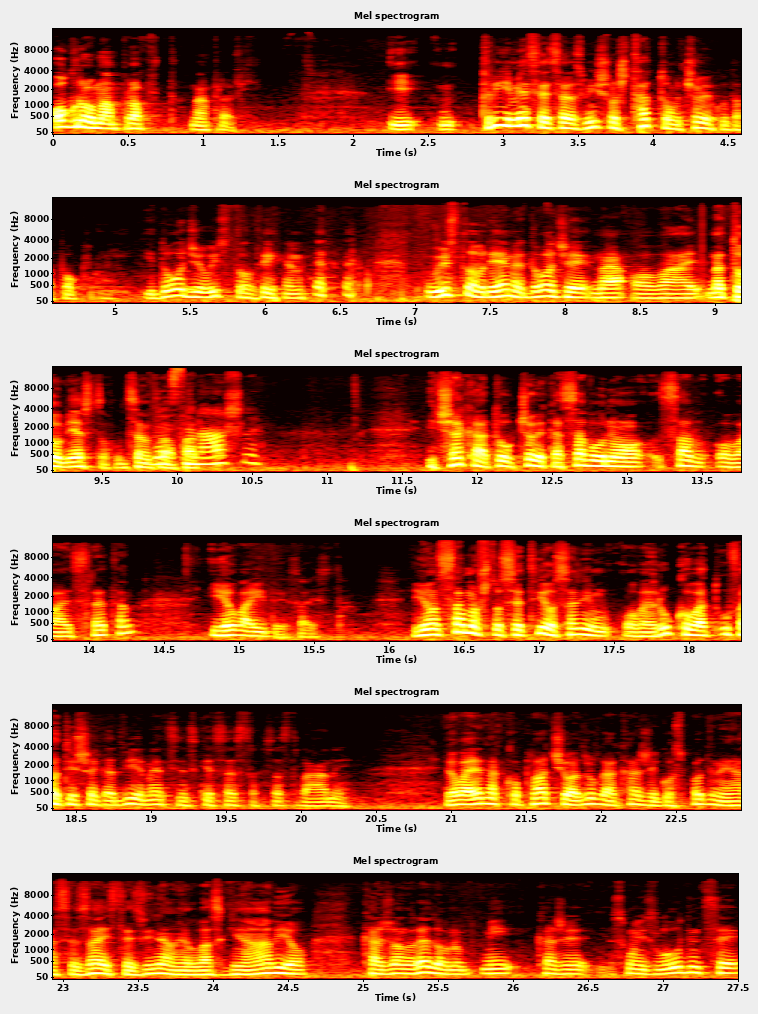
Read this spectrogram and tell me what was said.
ogroman profit napravi. I tri mjeseca razmišljao šta tom čovjeku da pokloni. I dođe u isto vrijeme, u isto vrijeme dođe na, ovaj, na to mjesto u Gdje Central ste Parku. našli? I čeka tog čovjeka sav, ono, sav ovaj, sretan i ovaj ide zaista. I on samo što se tio sa njim ovaj, rukovat, ufatiše ga dvije medicinske sestre sa strane. I ova jednako plaće, ova druga kaže, gospodine, ja se zaista izvinjavam, jel vas gnjavio? Kaže, on redovno, mi, kaže, smo iz Ludnice,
